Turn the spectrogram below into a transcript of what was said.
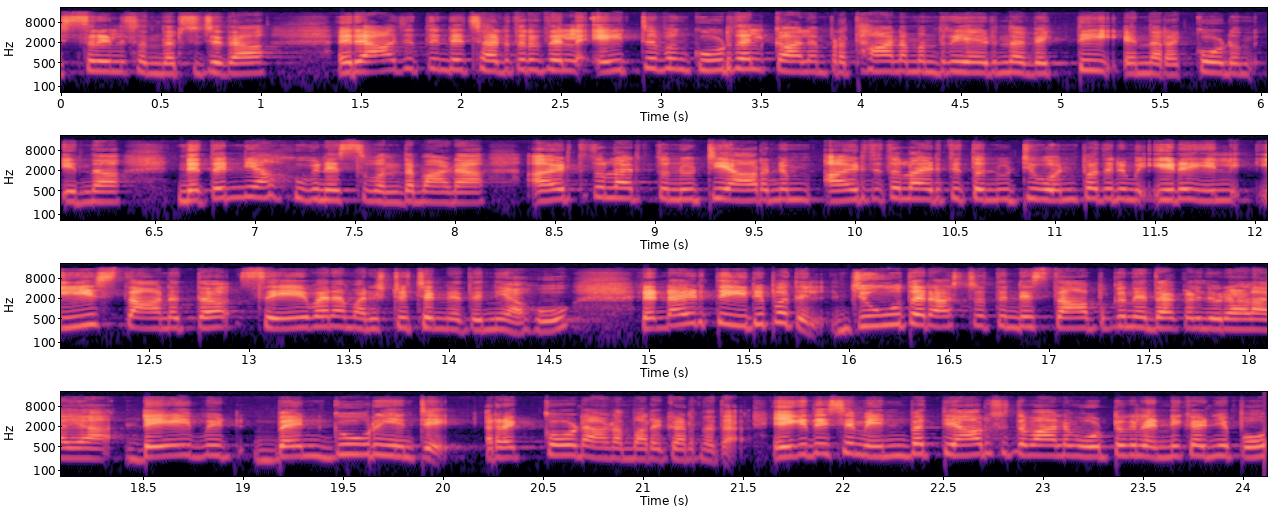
ഇസ്രയേൽ സന്ദർശിച്ചത്. രാജ്യത്തിന്റെ ചരിത്രത്തിൽ ഏറ്റവും കൂടുതൽ കാലം പ്രധാനമന്ത്രിയായിരുന്ന വ്യക്തി എന്ന റെക്കോർഡും ഇന്ന് നെതന്യാഹുവിന് സ്വന്തമാണ്. ആയിരത്തി തൊള്ളായിരത്തി തൊണ്ണൂറ്റി ആറിനും ആയിരത്തി തൊള്ളായിരത്തി തൊണ്ണൂറ്റി ഒൻപതിനും ഇടയിൽ ഈ സ്ഥാനത്ത് സേവനമനുഷ്ഠിച്ച നെതന്യാഹു രണ്ടായിരത്തി ഇരുപതിൽ ജൂതരാഷ്ട്രത്തിന്റെ സ്ഥാപക നേതാക്കളിൽ ഒരാളായ ഡേവിഡ് ബെൻഗൂറിയന്റെ റെക്കോർഡാണ് മറികടന്നത്. ഏകദേശം എൺപത്തിയാറ് ശതമാനം വോട്ടുകൾ എണ്ണിക്കഴിഞ്ഞപ്പോൾ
